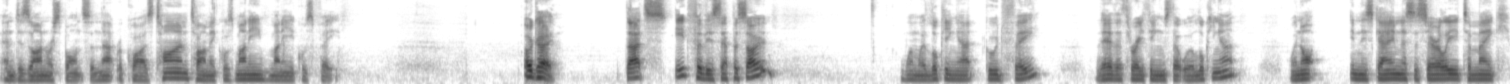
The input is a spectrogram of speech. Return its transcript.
and design response, and that requires time. Time equals money, money equals fee. Okay, that's it for this episode. When we're looking at good fee, they're the three things that we're looking at. We're not in this game necessarily to make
